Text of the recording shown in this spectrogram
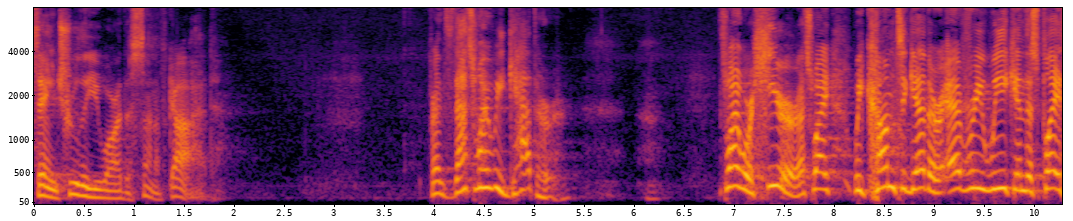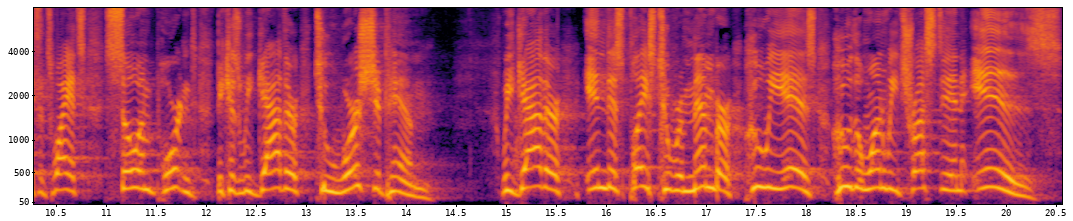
saying, Truly, you are the Son of God. Friends, that's why we gather. That's why we're here. That's why we come together every week in this place. It's why it's so important because we gather to worship Him. We gather in this place to remember who He is, who the one we trust in is,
